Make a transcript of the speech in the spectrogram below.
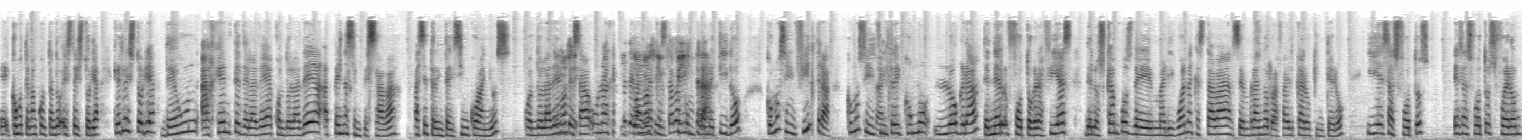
eh, cómo te van contando esta historia, que es la historia de un agente de la DEA cuando la DEA apenas empezaba, hace 35 años, cuando la DEA ¿Cómo se- empezaba, un agente de la DEA que estaba comprometido, cómo se infiltra, cómo se Exacto. infiltra y cómo logra tener fotografías de los campos de marihuana que estaba sembrando Rafael Caro Quintero y esas fotos, esas fotos fueron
